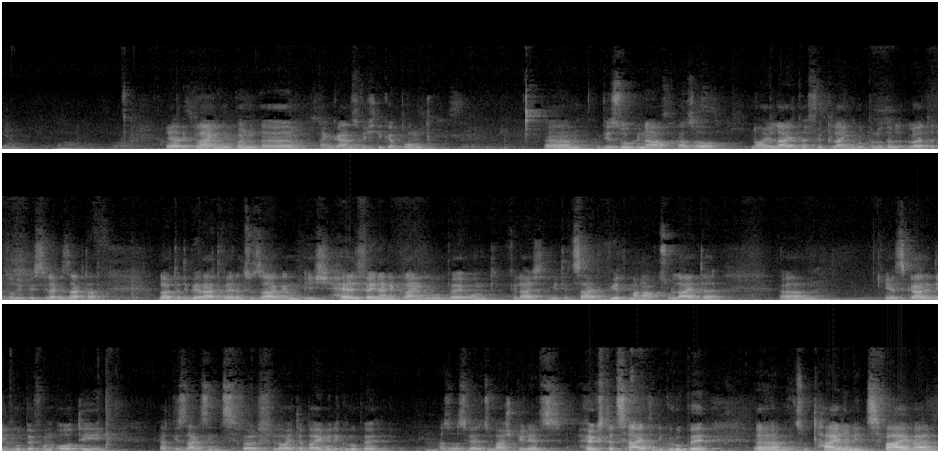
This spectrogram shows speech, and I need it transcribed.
Ja, ja die Kleingruppen, äh, ein ganz wichtiger Punkt. Ähm, wir suchen auch also neue Leiter für Kleingruppen oder Leute, so wie Priscilla gesagt hat, Leute, die bereit wären zu sagen, ich helfe in einer Kleingruppe und vielleicht mit der Zeit wird man auch zu Leiter. Ähm, jetzt gerade die Gruppe von Oti, er hat gesagt, es sind zwölf Leute bei ihm in der Gruppe. Also es wäre zum Beispiel jetzt höchste Zeit, die Gruppe ähm, zu teilen in zwei, weil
